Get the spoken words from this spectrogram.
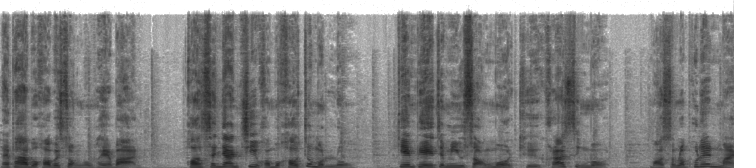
และพาพวกเขาไปส่งโรงพยาบาล ก่อนสัญญาณชีพของพวกเขาจะหมดลง เกมเพย์จะมีอยู่ 2 โหมด คือ Classic Mode เหมาะสำหรับผู้เล่นใหม่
